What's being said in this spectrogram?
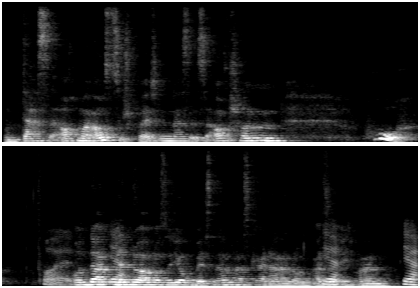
Und das auch mal auszusprechen, das ist auch schon. Puh. Voll. Und dann, Ja. wenn du auch noch so jung bist ne, und hast keine Ahnung. Also Ja. ich meine, Ja.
